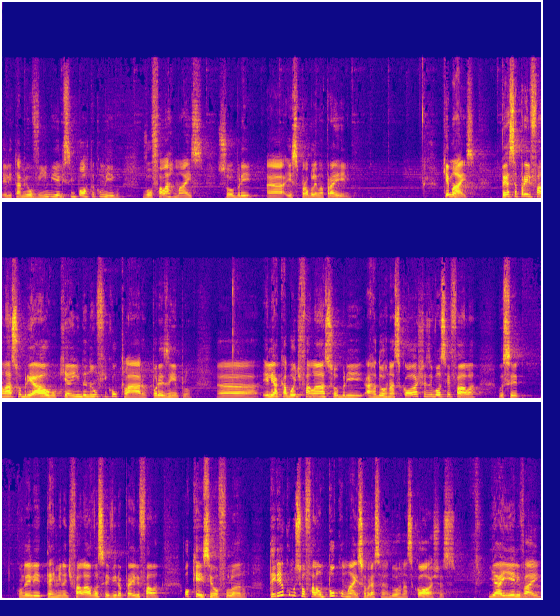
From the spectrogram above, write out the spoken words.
ele está me ouvindo e ele se importa comigo. Vou falar mais sobre uh, esse problema para ele. O que mais? Peça para ele falar sobre algo que ainda não ficou claro. Por exemplo, uh, ele acabou de falar sobre a dor nas costas e você fala, você quando ele termina de falar, você vira para ele e fala: Ok, senhor Fulano, teria como o senhor falar um pouco mais sobre essa dor nas costas? E aí ele vai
